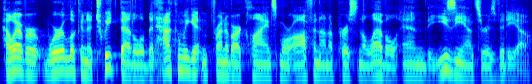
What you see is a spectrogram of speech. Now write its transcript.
However, we're looking to tweak that a little bit. How can we get in front of our clients more often on a personal level? And the easy answer is video.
